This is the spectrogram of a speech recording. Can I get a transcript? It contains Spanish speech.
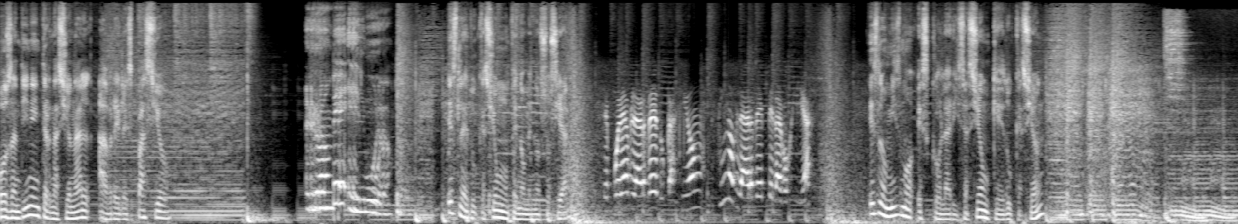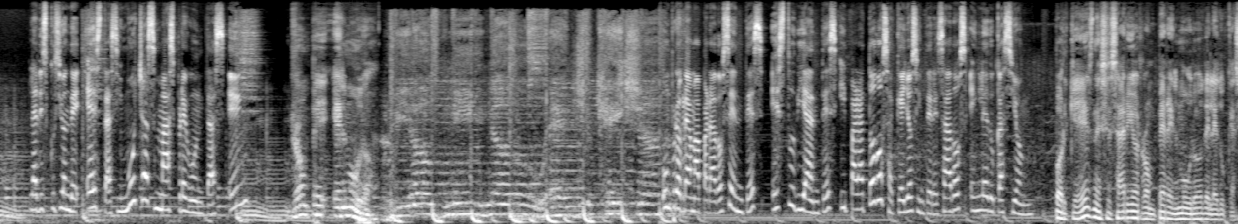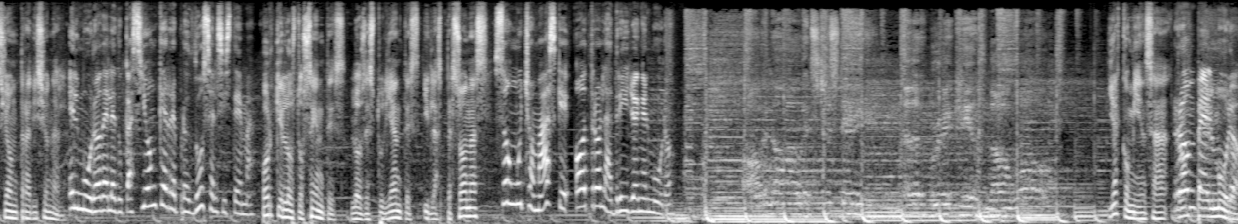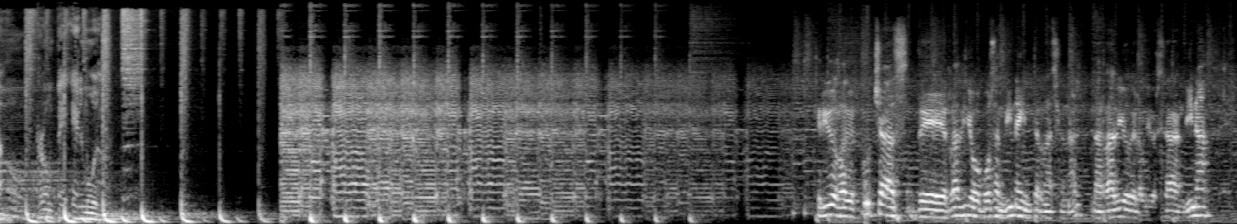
Voz Andina Internacional abre el espacio. Rompe el muro. ¿Es la educación un fenómeno social? ¿Se puede hablar de educación sin hablar de pedagogía? ¿Es lo mismo escolarización que educación? La discusión de estas y muchas más preguntas en Rompe el muro. Un programa para docentes, estudiantes y para todos aquellos interesados en la educación. Porque es necesario romper el muro de la educación tradicional. El muro de la educación que reproduce el sistema. Porque los docentes, los estudiantes y las personas son mucho más que otro ladrillo en el muro. Ya comienza Rompe el muro. Rompe el muro. Queridos radioescuchas de Radio Voz Andina Internacional, la radio de la Universidad Andina,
